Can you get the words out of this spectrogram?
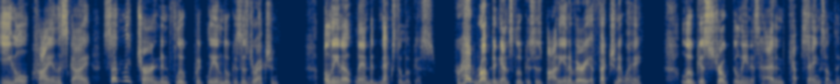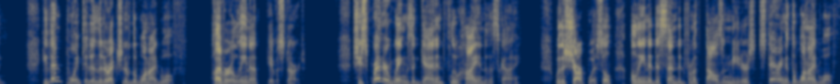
eagle high in the sky suddenly turned and flew quickly in Lucas's direction. Alina landed next to Lucas. Her head rubbed against Lucas's body in a very affectionate way. Lucas stroked Alina's head and kept saying something. He then pointed in the direction of the one-eyed wolf. Clever Alina gave a start. She spread her wings again and flew high into the sky. With a sharp whistle, Alina descended from a thousand meters, staring at the one-eyed wolf.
